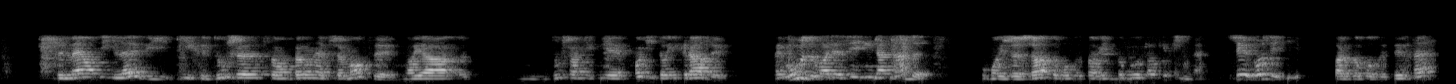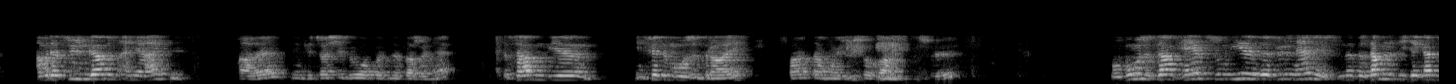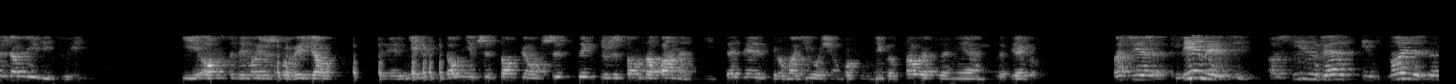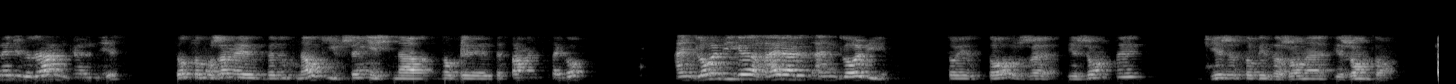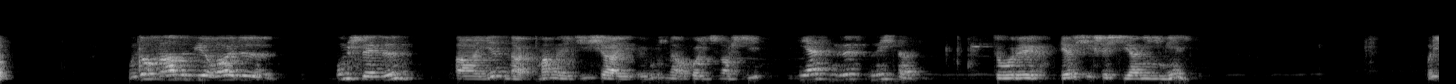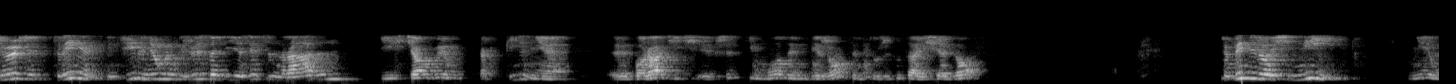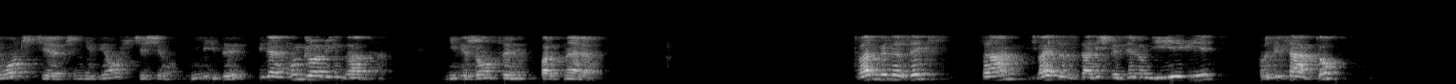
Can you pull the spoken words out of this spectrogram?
Symeon i Lewi, ich dusze są pełne przemocy. Moja mm, dusza niech nie wchodzi do ich rady. Bei Mose war der Segen ganz anders. U Mojżesza to błogosławieństwo było całkiem inne. Sehr positiv. Bardzo pozytywne, Aber dazwischen gab es ein Ereignis. ale w międzyczasie było pewne zdarzenie. Das haben wir in 4. Mose 3, Czwarta Mojżeszowa 3, wo Mose sagt, Herr zu mir, wer für den Herrn ist. Und dann versammelt sich der ganze Stamm Levi zu ihm. I on wtedy Mojżesz powiedział, y, niech do mnie przystąpią wszyscy, którzy są za Panem. I wtedy zgromadziło się wokół niego całe plemię Lewiego. Was wir lehrmäßig aus diesem Vers ins Neue Testament übertragen können, ist, To, co możemy według nauki przenieść na Nowy Testament z tego, ein Gläubiger heiratet einen Gläubigen. To jest to, że wierzący bierze sobie za żonę wierzącą. Und doch haben wir heute Umstände, A jednak mamy dzisiaj różne okoliczności, die ersten Christen nicht hatten. których pierwsi chrześcijanie nie mieli. Und ich möchte dringend den vielen jungen Geschwistern, die hier sitzen, raten, I chciałbym tak pilnie y, poradzić wszystkim młodym wierzącym, którzy tutaj siedzą, verbindet euch nie nie łączcie czy nie wiążcie się nigdy mit einem ungläubigen Partner. niewierzącym partnerem. 2. Korinther 6 sagt, ich weiß, dass es da nicht speziell um die Ehe geht, aber sie sagt doch,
